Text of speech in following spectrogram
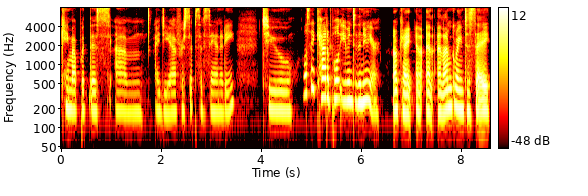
came up with this um, idea for Sips of Sanity to, I'll say, catapult you into the new year. Okay, and, and, and I'm going to say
